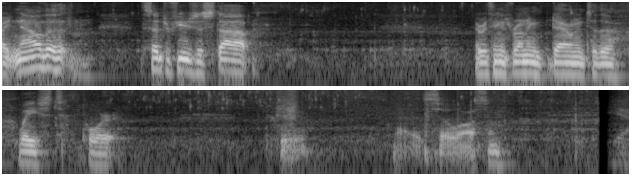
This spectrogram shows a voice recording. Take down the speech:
Right, now the centrifuge has stopped. Everything's running down into the waste port. That is so awesome. Yeah.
